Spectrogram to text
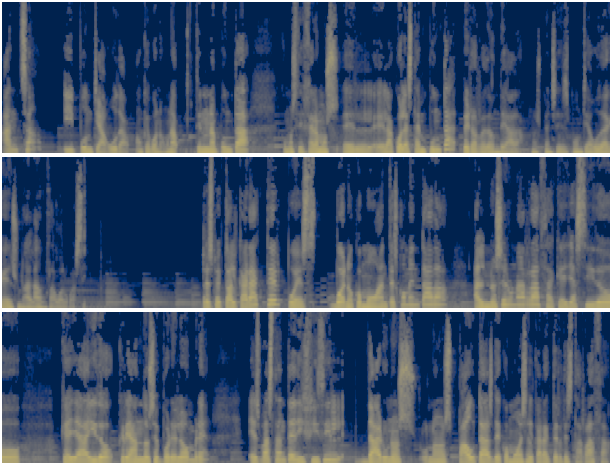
ancha y puntiaguda, aunque bueno, una, tiene una punta como si dijéramos la cola está en punta pero redondeada. No os penséis puntiaguda que es una lanza o algo así. Respecto al carácter, pues bueno, como antes comentaba, al no ser una raza que haya sido que haya ido creándose por el hombre, es bastante difícil dar unos, pautas de cómo es el carácter de esta raza.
